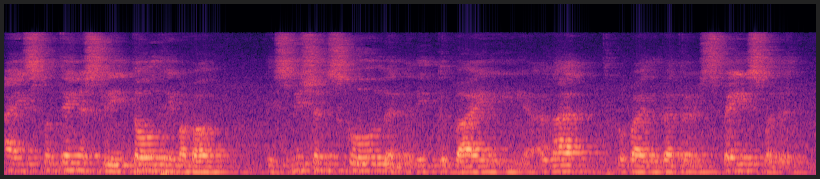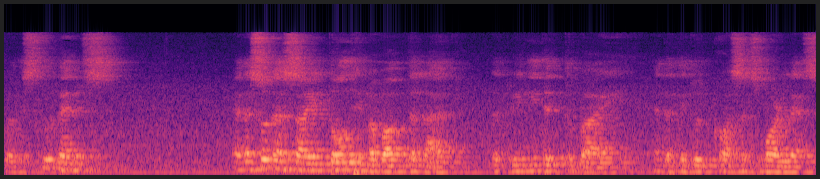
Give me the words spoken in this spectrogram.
I spontaneously told him about this mission school and the need to buy a lot to provide a better space for the, for the students. And as soon as I told him about the lot that we needed to buy and that it would cost us more or less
